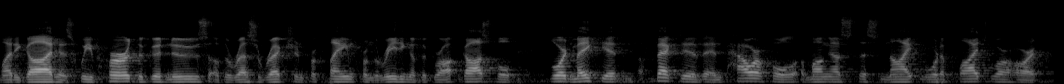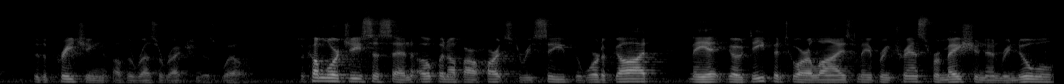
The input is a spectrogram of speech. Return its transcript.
Almighty God, as we've heard the good news of the resurrection proclaimed from the reading of the gospel, Lord, make it effective and powerful among us this night. Lord, apply to our heart through the preaching of the resurrection as well. So come, Lord Jesus, and open up our hearts to receive the Word of God. May it go deep into our lives. May it bring transformation and renewal,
